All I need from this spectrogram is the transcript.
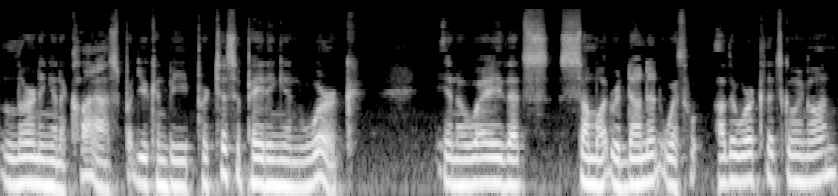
learning in a class, but you can be participating in work in a way that's somewhat redundant with other work that's going on.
